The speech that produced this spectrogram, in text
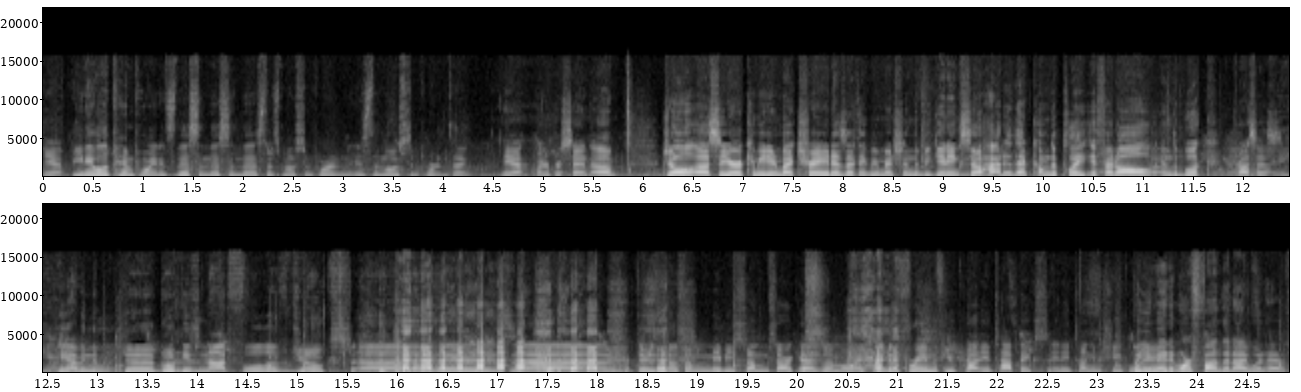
Yeah. Being able to pinpoint it's this and this and this that's most important is the most important thing. Yeah, 100%. Um, Joel, uh, so you're a comedian by trade, as I think we mentioned in the beginning. So how did that come to play, if at all, in the book process? Yeah, I mean the, the book is not full of jokes. Uh, there's uh, there's you know some maybe some sarcasm, or I tried to frame a few co- topics in a tongue-in-cheek way. But you made it more fun than I would have.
